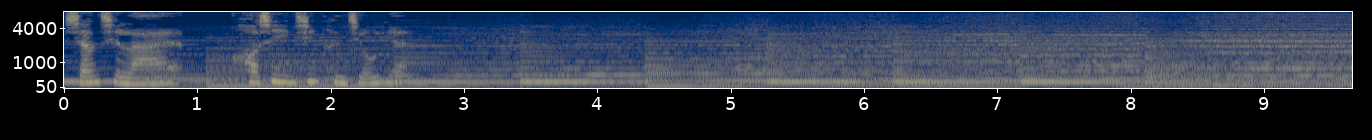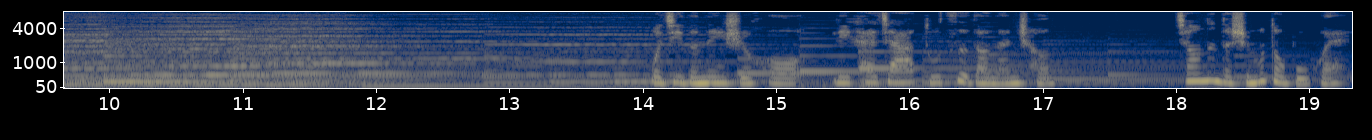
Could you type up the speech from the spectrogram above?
想起来好像已经很久远。我记得那时候离开家，独自到南城，娇嫩的什么都不会，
